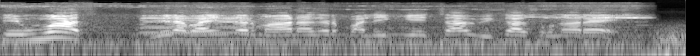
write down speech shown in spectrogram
तेव्हाच मीरा भाईंदर महानगरपालिकेचा विकास होणार आहे.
